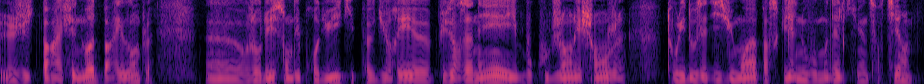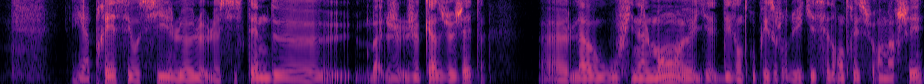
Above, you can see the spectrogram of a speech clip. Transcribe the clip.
juste par effet de mode par exemple. Euh, Aujourd'hui, ce sont des produits qui peuvent durer euh, plusieurs années et beaucoup de gens les changent tous les 12 à 18 mois parce qu'il y a le nouveau modèle qui vient de sortir. Et après, c'est aussi le, système de bah, je, casse, je jette. Euh, là où finalement, il y a des entreprises aujourd'hui qui essaient de rentrer sur un marché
